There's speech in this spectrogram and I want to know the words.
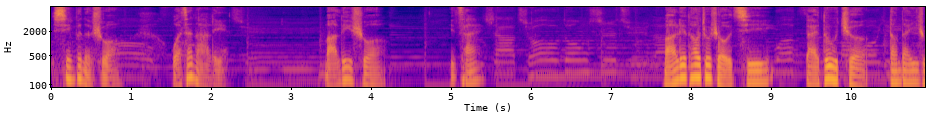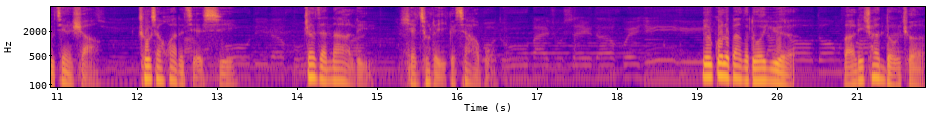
兴奋地说：“我在哪里？”玛丽说：“你猜。”玛丽掏出手机，百度着当代艺术鉴赏、抽象画的解析，站在那里。研究了一个下午，又过了半个多月，玛丽颤抖着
